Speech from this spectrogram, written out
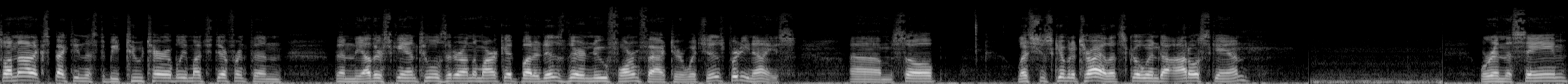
So I'm not expecting this to be too terribly much different than than the other scan tools that are on the market, but it is their new form factor, which is pretty nice. Um, so let's just give it a try. Let's go into auto scan. We're in the same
